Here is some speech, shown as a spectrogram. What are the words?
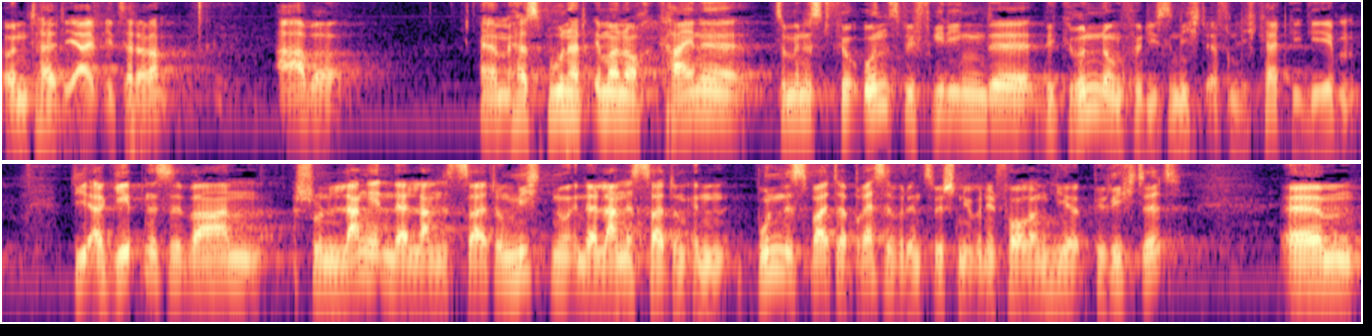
und halt, ja, etc. Aber ähm, Herr Spoon hat immer noch keine, zumindest für uns befriedigende Begründung für diese Nichtöffentlichkeit gegeben. Die Ergebnisse waren schon lange in der Landeszeitung, nicht nur in der Landeszeitung, in bundesweiter Presse wird inzwischen über den Vorgang hier berichtet. Ähm,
